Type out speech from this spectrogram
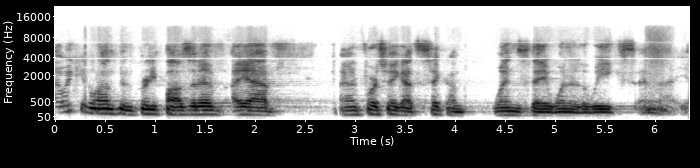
My weekend one's been pretty positive. I have, I unfortunately got sick on Wednesday, one of the weeks, and uh, yeah,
